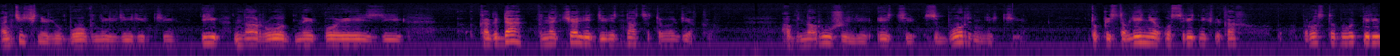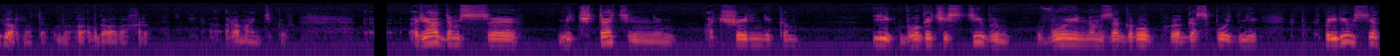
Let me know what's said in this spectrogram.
античной любовной лирики и народной поэзии – когда в начале XIX века обнаружили эти сборники, то представление о средних веках просто было перевернуто в, в головах романтиков. Рядом с мечтательным отшельником и благочестивым воином за гроб Господний появился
